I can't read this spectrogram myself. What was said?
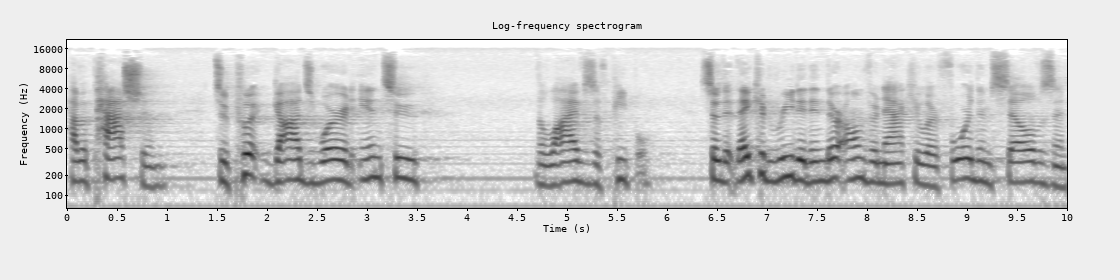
have a passion to put God's word into the lives of people so that they could read it in their own vernacular for themselves. And,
